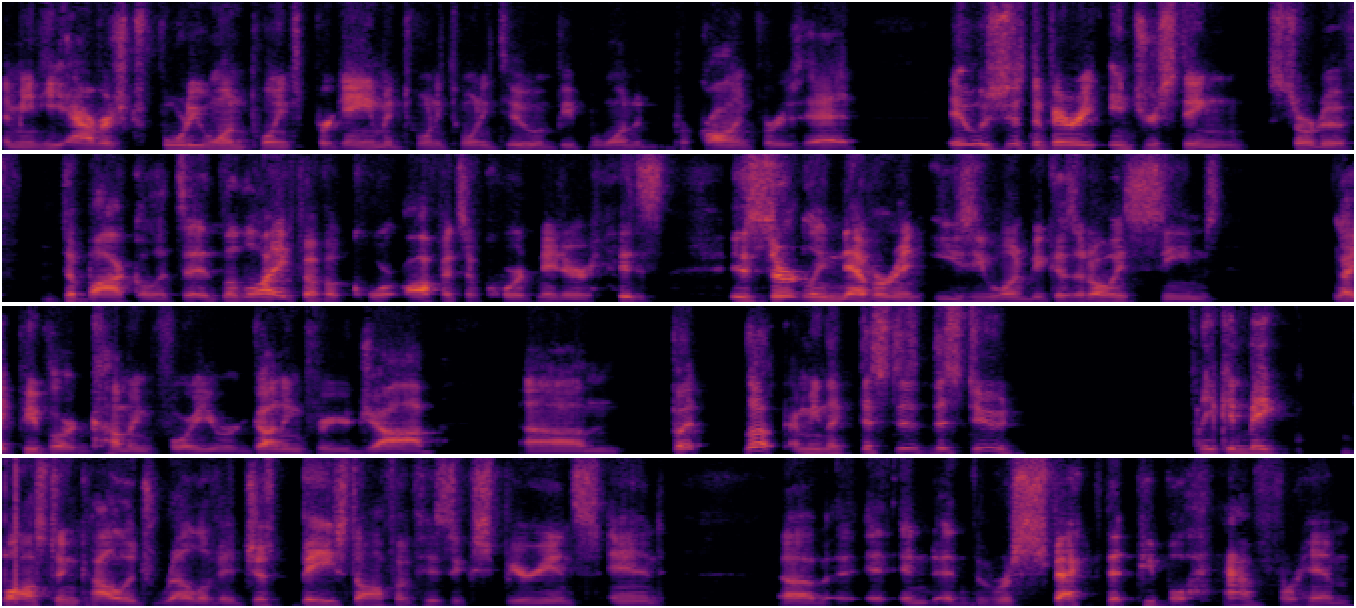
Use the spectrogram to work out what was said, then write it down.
I mean, he averaged 41 points per game in 2022, and people wanted were calling for his head. It was just a very interesting sort of debacle. It's the life of a core offensive coordinator is is certainly never an easy one because it always seems like people are coming for you or gunning for your job. Um, but look, I mean, like this this dude, he can make Boston College relevant just based off of his experience and uh, and, and the respect that people have for him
